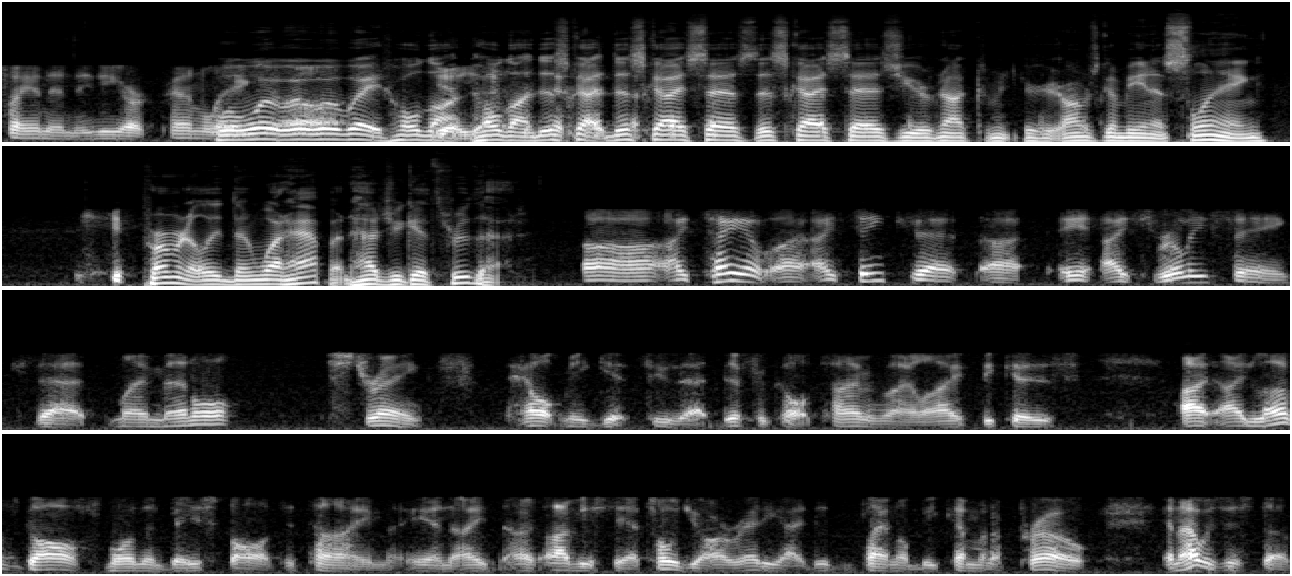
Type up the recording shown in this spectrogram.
playing in the New York Penn League. Wait, wait, wait, wait, hold on, yeah, hold on. This guy, this guy says, this guy says you're not, your arm's going to be in a sling permanently. Then what happened? How'd you get through that? Uh, I tell you, I think that uh, I really think that my mental strength helped me get through that difficult time in my life because I, I loved golf more than baseball at the time, and I, I obviously I told you already I didn't plan on becoming a pro, and I was just a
